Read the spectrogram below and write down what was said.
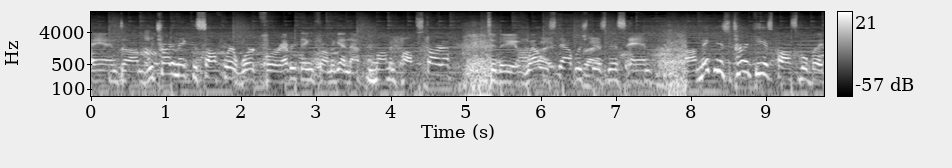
And um, we try to make the software work for everything from, again, that mom and pop startup to the well established right. business and uh, make it as turnkey as possible. But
